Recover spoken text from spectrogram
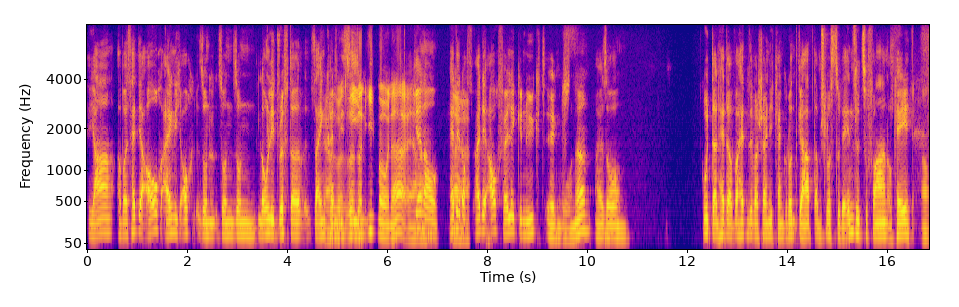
ja, aber es hätte ja auch eigentlich auch so ein, so ein, so ein Lonely Drifter sein ja, können. So, wie so, sie. so ein Emo, ne? Ja. Genau. Hätte ja, doch hätte auch völlig genügt irgendwo, ne? Also gut, dann hätte, hätten sie wahrscheinlich keinen Grund gehabt, am Schluss zu der Insel zu fahren, okay. Genau.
